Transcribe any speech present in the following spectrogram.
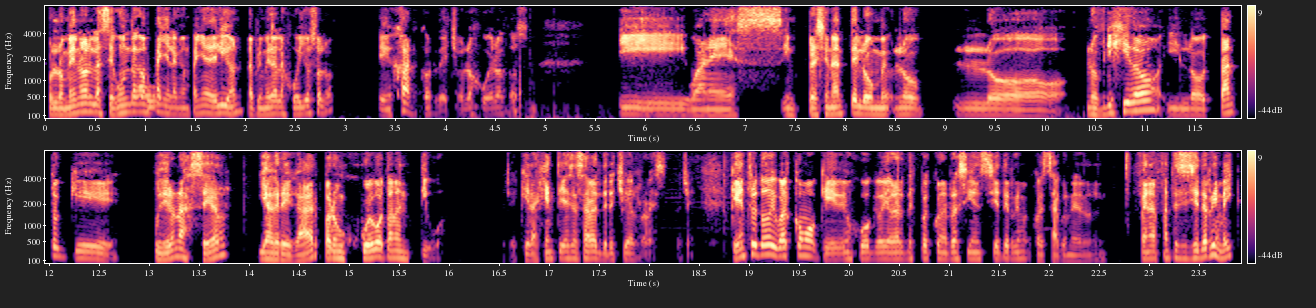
por lo menos la segunda campaña, la campaña de Leon, la primera la jugué yo solo, en hardcore, de hecho lo jugué los dos. Y bueno, es impresionante lo, lo, lo, lo brígido y lo tanto que pudieron hacer y agregar para un juego tan antiguo. ¿cachai? Que la gente ya se sabe el derecho y el revés. ¿cachai? Que dentro de todo, igual como que es un juego que voy a hablar después con el Resident 7 Remake, o sea, con el Final Fantasy 7 Remake,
